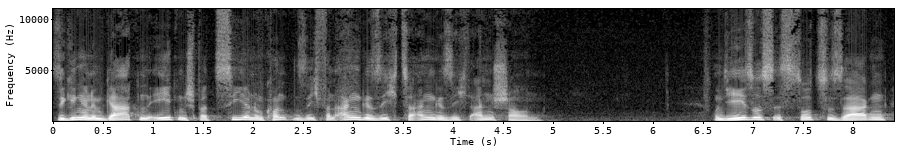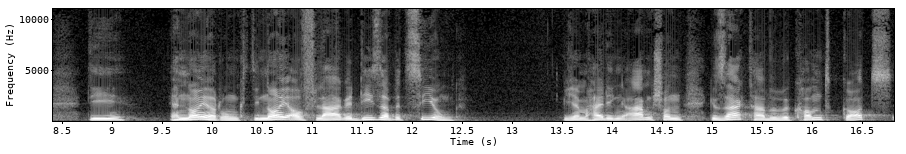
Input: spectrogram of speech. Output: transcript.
Sie gingen im Garten Eden spazieren und konnten sich von Angesicht zu Angesicht anschauen. Und Jesus ist sozusagen die Erneuerung, die Neuauflage dieser Beziehung. Wie ich am heiligen Abend schon gesagt habe, bekommt Gott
